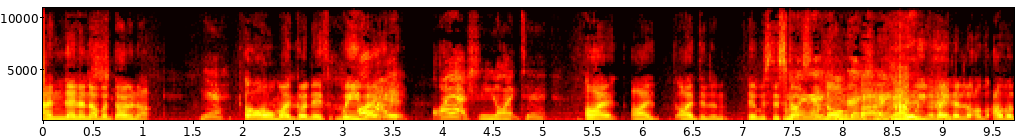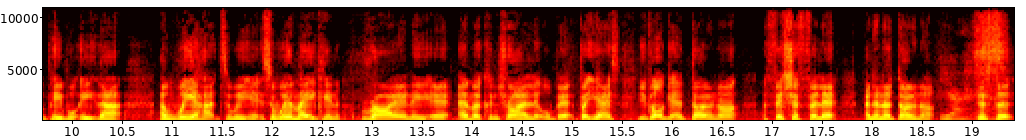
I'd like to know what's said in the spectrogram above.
and then another donut. Yeah. Oh my goodness, we've ate it. I actually liked it. I, I, I didn't. It was disgusting. Dog bag, and we've made a lot of other people eat that and we had to eat it so we're making ryan eat it emma can try a little bit but yes you got to get a donut a fisher fillet and then a donut Yes. just to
